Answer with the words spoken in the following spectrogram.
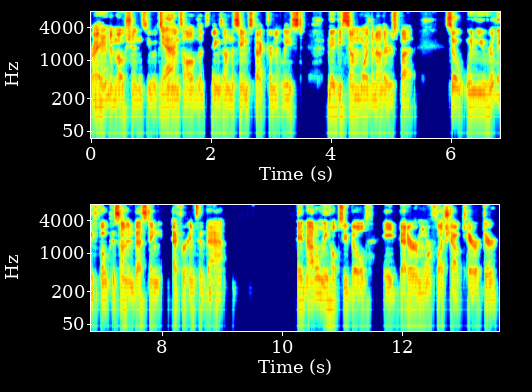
right Mhm. and emotions you experience all of those things on the same spectrum at least maybe some more than others but so when you really focus on investing effort into that it not only helps you build a better more fleshed out character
